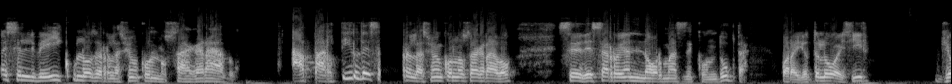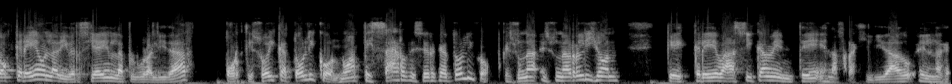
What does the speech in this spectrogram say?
es el vehículo de relación con lo sagrado. A partir de esa relación con lo sagrado se desarrollan normas de conducta. Ahora, yo te lo voy a decir, yo creo en la diversidad y en la pluralidad porque soy católico, no a pesar de ser católico, porque es una, es una religión que cree básicamente en la fragilidad, en la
